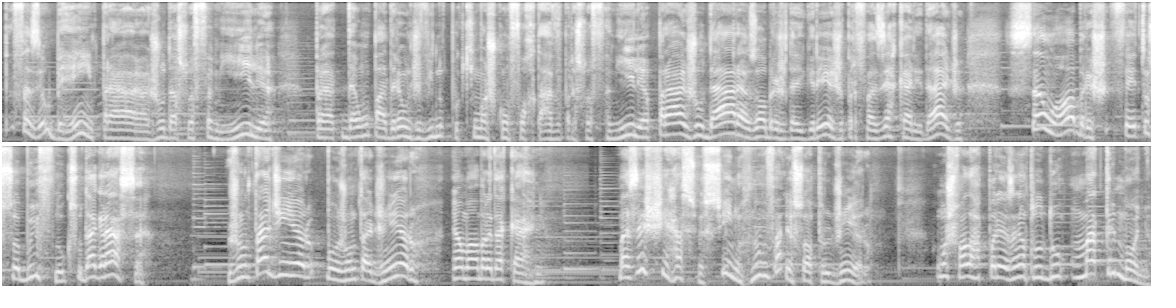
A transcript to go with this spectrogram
para fazer o bem, para ajudar a sua família, para dar um padrão de vida um pouquinho mais confortável para sua família, para ajudar as obras da igreja, para fazer caridade, são obras feitas sob o influxo da graça. Juntar dinheiro por juntar dinheiro é uma obra da carne. Mas este raciocínio não vale só para o dinheiro. Vamos falar, por exemplo, do matrimônio.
